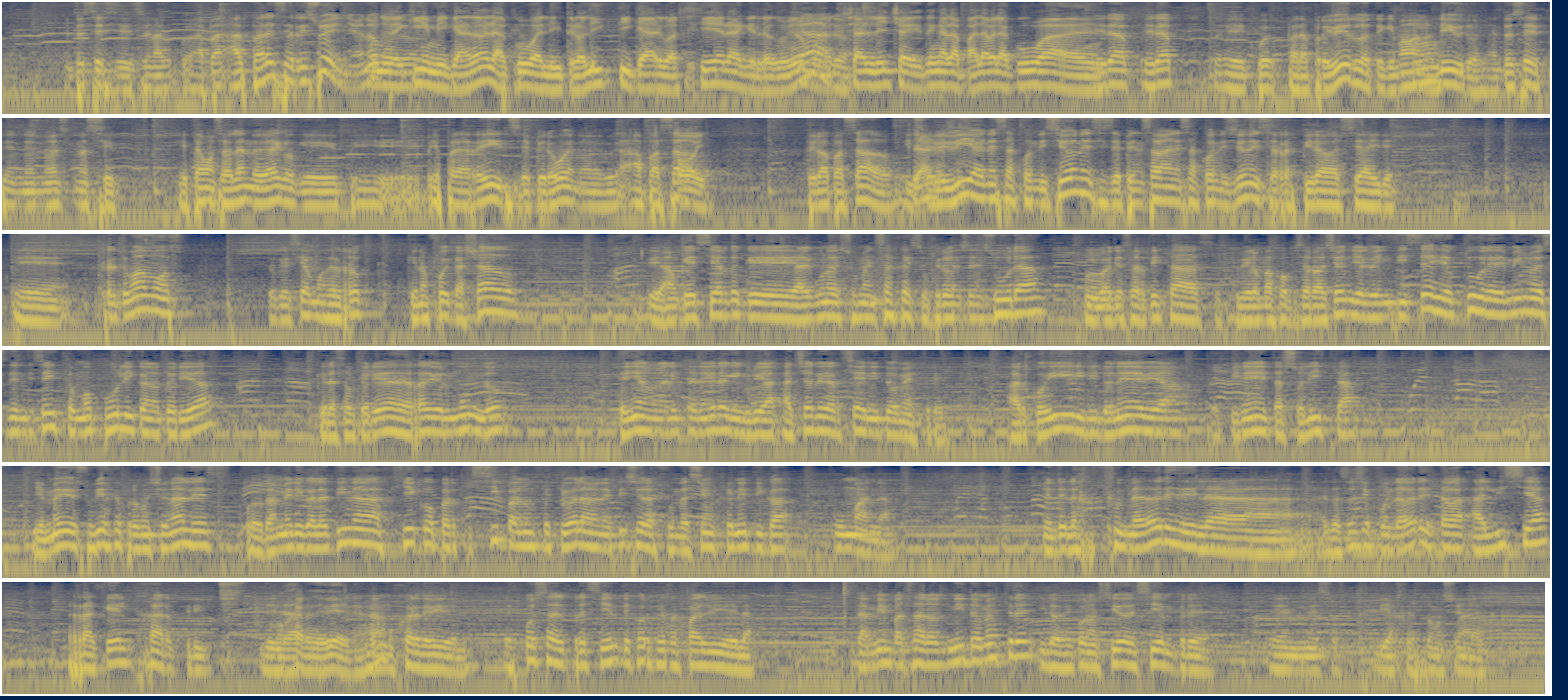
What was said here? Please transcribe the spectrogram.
Entonces es una, aparece risueño, ¿no? Uno de química, ¿no? La Cuba litrolíctica, algo así era que lo comió. Ya el hecho de que tenga la palabra Cuba. Eh. Era, era eh, para prohibirlo, te quemaban los libros. Entonces, eh, no, no, sé, estamos hablando de algo que es para reírse, pero bueno, ha pasado. Hoy. Pero ha pasado. Y se vivía en esas condiciones y se pensaba en esas condiciones y se respiraba ese aire. retomamos lo que decíamos del rock que no fue callado, aunque es cierto que algunos de sus mensajes sufrieron censura y mm. varios artistas estuvieron bajo observación, y el 26 de octubre de 1976 tomó pública notoriedad que las autoridades de Radio El Mundo tenían una lista negra que incluía a Charlie García y Nito Mestre, Arcoíris, Lito Nevia, Espineta, Solista. Y en medio de sus viajes promocionales por América Latina, Gieco participa en un festival a beneficio de la Fundación Genética Humana, entre los fundadores de la. Los socios fundadores estaba Alicia Raquel Hartrich. De mujer de Videla. La mujer de Videla. Esposa del presidente Jorge Rafael Videla. También pasaron Nito Mestre y los desconocidos de siempre en esos viajes promocionales.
